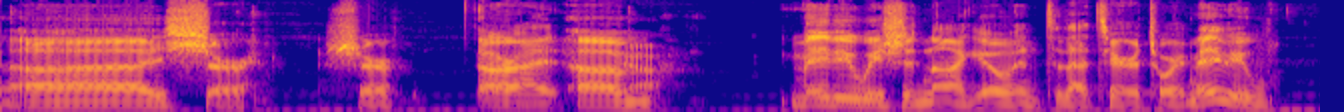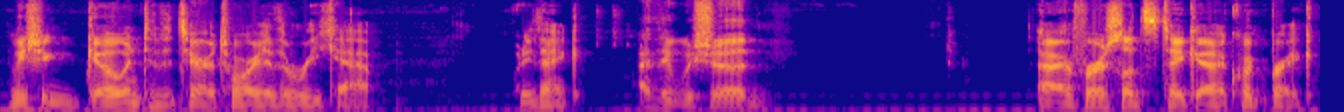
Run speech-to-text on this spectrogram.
Uh, sure, sure. All right. Um, yeah maybe we should not go into that territory. Maybe we should go into the territory of the recap. What do you think? I think we should. All right, first let's take a quick break.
